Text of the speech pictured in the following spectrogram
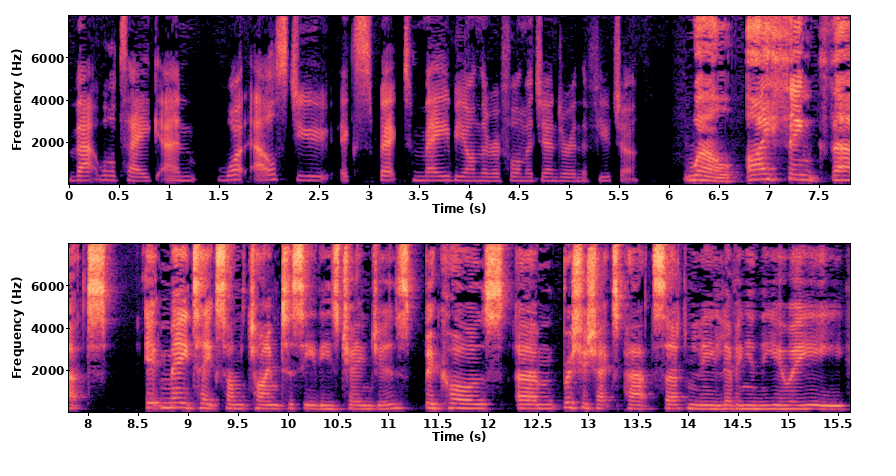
that will take, and what else do you expect may be on the reform agenda in the future? Well, I think that it may take some time to see these changes because um, British expats, certainly living in the UAE,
